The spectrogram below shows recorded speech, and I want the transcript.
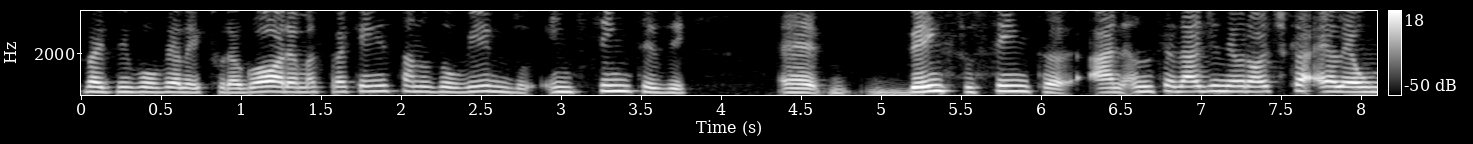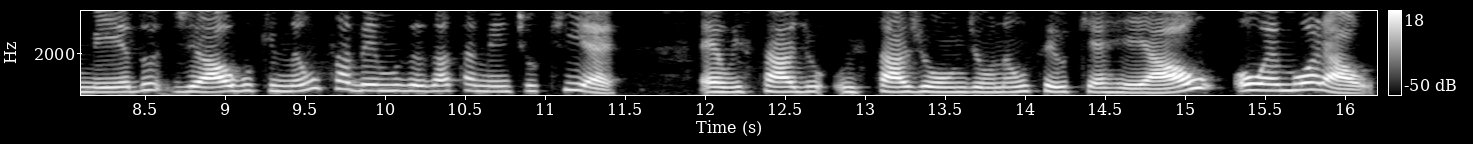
vai desenvolver a leitura agora, mas para quem está nos ouvindo, em síntese, é, bem sucinta, a ansiedade neurótica ela é o medo de algo que não sabemos exatamente o que é. É um estágio, um estágio onde eu não sei o que é real ou é moral.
